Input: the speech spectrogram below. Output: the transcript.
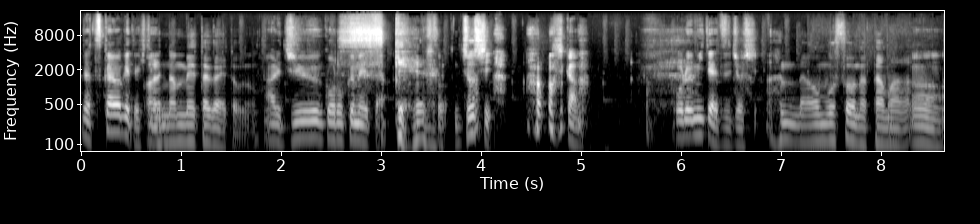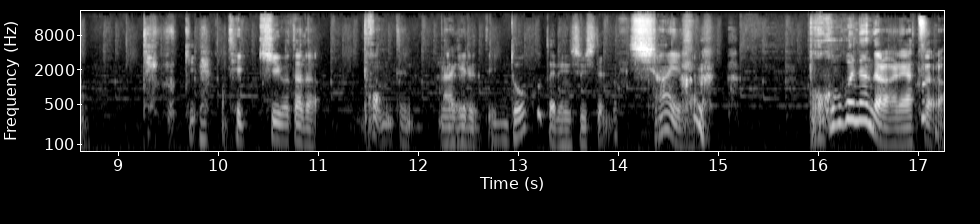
ら使い分けてきてあれる何メーターぐらい飛ぶの？あれ1 5 6メータすっげえ。ーそう。女子。しかも。俺見たやつ女子。あんな重そうな球、うん。鉄鉄球をただポンって投げるっていう。どこで練習してんの？知らんよ。ボコボコになんだろあれやってたら。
